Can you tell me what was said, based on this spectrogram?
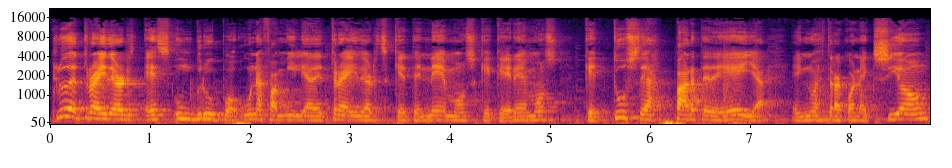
Club de Traders es un grupo, una familia de traders que tenemos, que queremos que tú seas parte de ella en nuestra conexión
